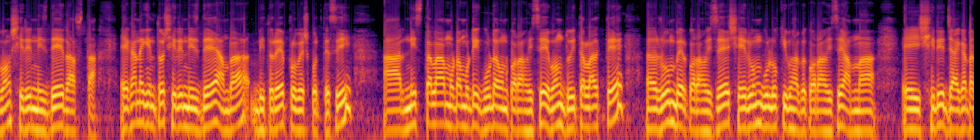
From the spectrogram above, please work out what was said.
এবং সিঁড়ির নিচ দিয়ে রাস্তা। এখানে কিন্তু সিঁড়ির নিচ দিয়ে আমরা ভিতরে প্রবেশ করতেছি। আর নিচতলা মোটামুটি গোডাউন করা হয়েছে এবং দুই তলাতে রুম বের করা হয়েছে। সেই রুমগুলো কীভাবে করা হয়েছে, আমরা এই সিঁড়ির জায়গাটা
